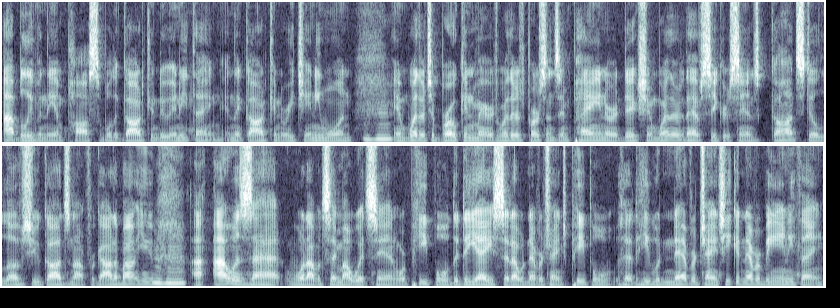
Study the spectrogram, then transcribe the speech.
I believe in the impossible, that God can do anything and that God can reach anyone. Mm-hmm. And whether it's a broken marriage, whether it's persons in pain or addiction, whether they have secret sins, God still loves you. God's not forgot about you. Mm-hmm. I, I was at what I would say my wits end, where people, the DA said I would never change. People said he would never change. He could never be anything.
